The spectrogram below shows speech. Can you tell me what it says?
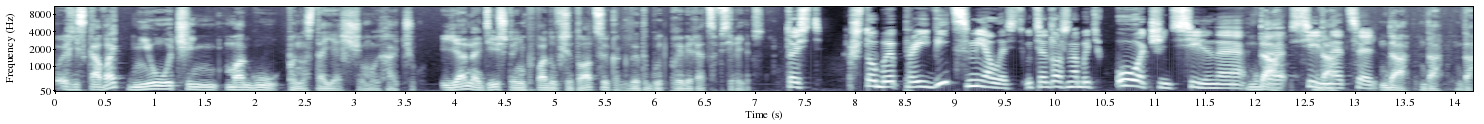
рисковать не очень могу по-настоящему и хочу. Я надеюсь, что я не попаду в ситуацию, когда это будет проверяться всерьез. То есть чтобы проявить смелость, у тебя должна быть очень сильная, Да, э, сильная да, цель. Да, да, да.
